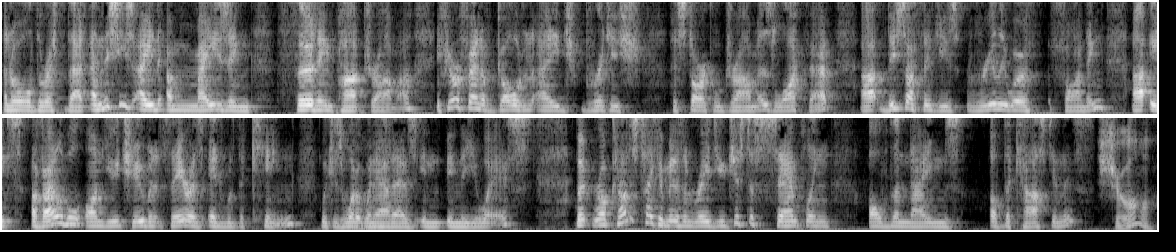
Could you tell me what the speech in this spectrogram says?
and all the rest of that. And this is an amazing 13 part drama. If you're a fan of Golden Age British historical dramas like that. Uh, this, I think, is really worth finding. Uh, it's available on YouTube and it's there as Edward the King, which is what it went out as in, in the US. But, Rob, can I just take a minute and read you just a sampling of the names of the cast in this? Sure.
